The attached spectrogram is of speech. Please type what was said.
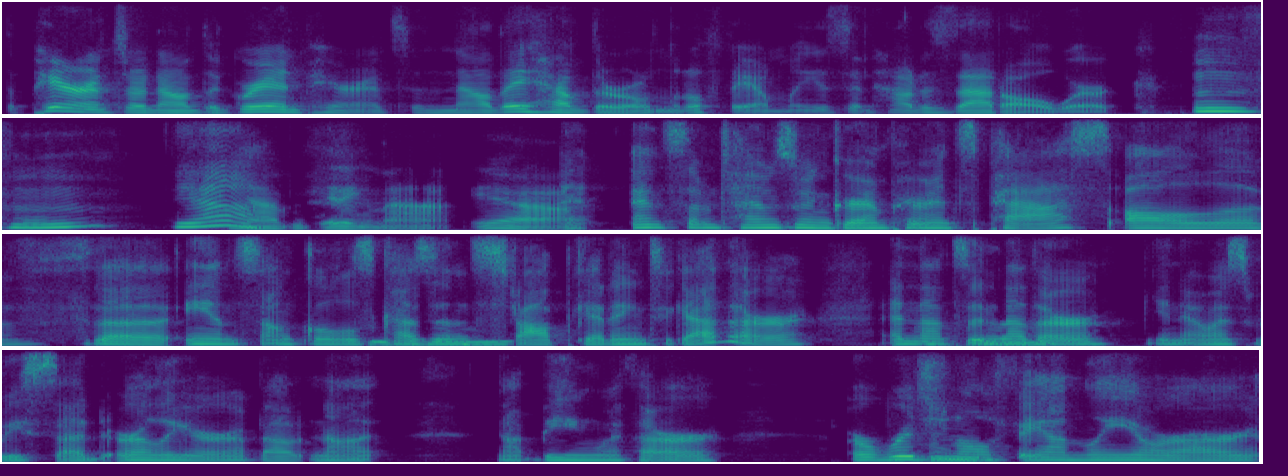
the parents are now the grandparents and now they have their own little families and how does that all work hmm Yeah. navigating that yeah And sometimes when grandparents pass, all of the aunts, uncles, cousins Mhm. stop getting together. And that's Mhm. another, you know, as we said earlier about not not being with our original Mm-hmm. family or our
